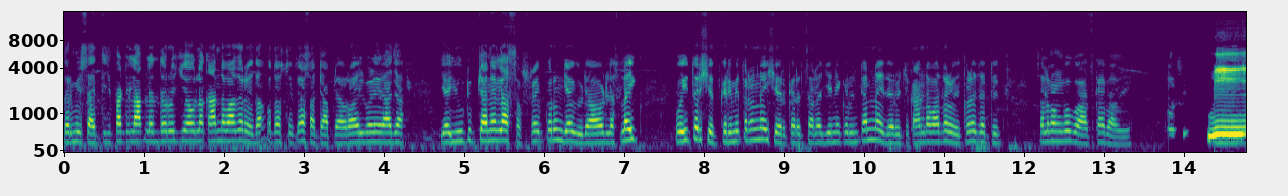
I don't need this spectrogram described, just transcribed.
तर मी साहित्याची पाटील आपल्याला दररोज येवला कांदा बाजार हे दाखवत असतो. त्यासाठी आपल्या रॉयल बळी राजा या यूट्यूब चॅनलला सबस्क्राईब करून घ्या. व्हिडिओ आवडल्यास लाईक व इतर शेतकरी मित्रांनाही शेअर करत चला जेणेकरून त्यांनाही दररोजचे कांदा बाजार होईल कळत जातील. चला मग बघू आज काय भाव आहे. मी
